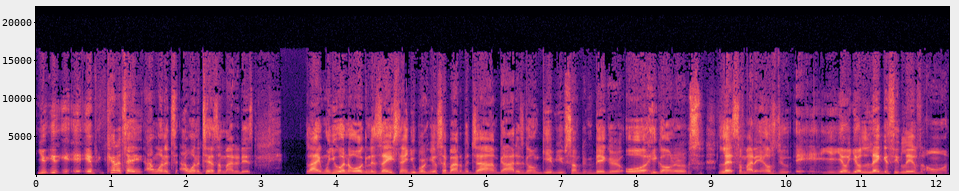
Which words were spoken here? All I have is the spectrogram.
you, you if can i tell you i want to i want to tell somebody this like when you're in an organization and you're working yourself out of a job, God is going to give you something bigger, or He going to let somebody else do. Your your legacy lives on.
